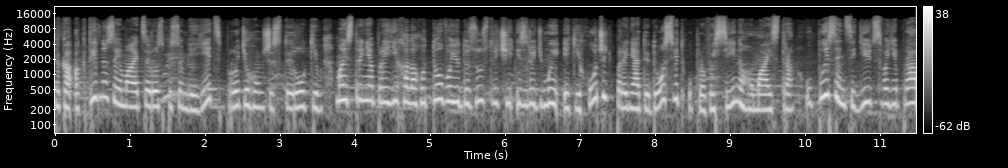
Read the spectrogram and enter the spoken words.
яка активно займається розписом яєць протягом шести років. Майстриня приїхала готовою до зустрічі із людьми, які хочуть перейняти досвід у професійного майстра. У писанці діють свої правила.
